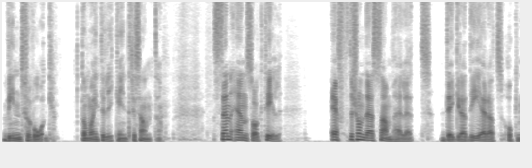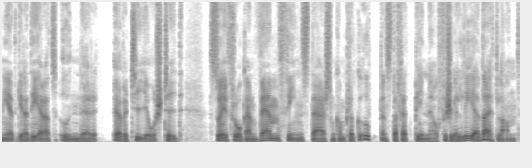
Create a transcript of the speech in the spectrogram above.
vind för våg, de var inte lika intressanta. Sen en sak till. Eftersom det här samhället degraderats och nedgraderats under över tio års tid så är frågan vem finns där som kan plocka upp en stafettpinne och försöka leda ett land?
